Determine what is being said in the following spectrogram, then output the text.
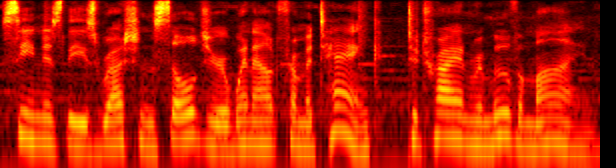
Seen as these Russian soldier went out from a tank to try and remove a mine.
